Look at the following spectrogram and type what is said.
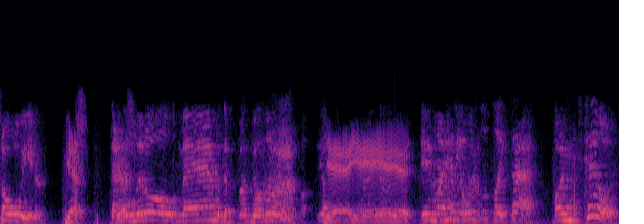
Soul Eater? Yes. That yes. little man with the the little. You know, Yeah, yeah, yeah, yeah, in my head, he always looked like that until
